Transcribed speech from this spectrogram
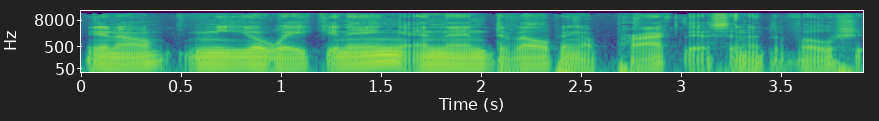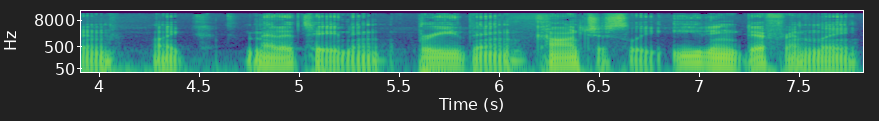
you know, me awakening and then developing a practice and a devotion, like meditating, breathing consciously, eating differently,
